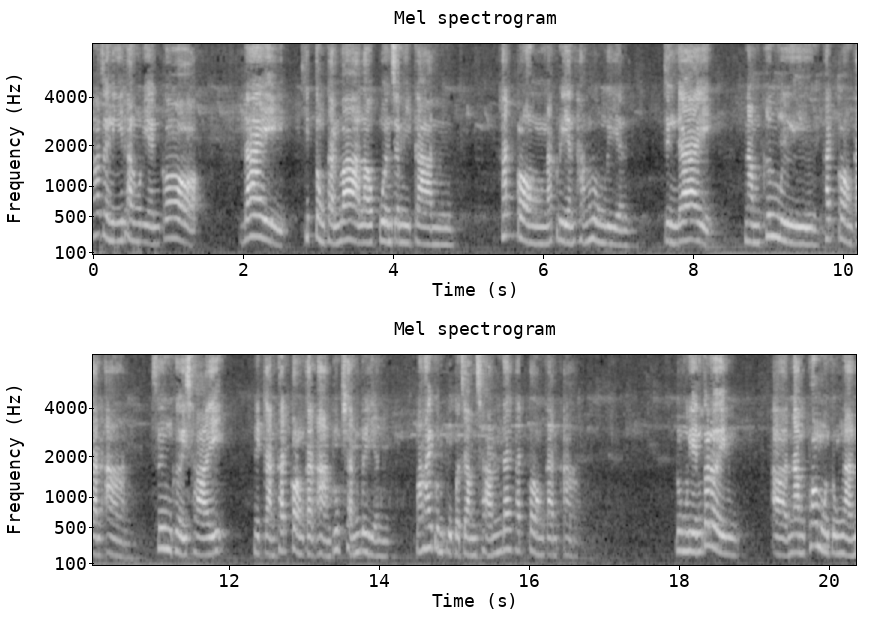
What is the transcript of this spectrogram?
นอกจากนี้ทางโรงเรียนก็ได้คิดตรงกันว่าเราควรจะมีการคัดกรองนักเรียนทั้งโรงเรียน จึงได้นำเครื่องมือคัดกรองการอ่าน ซึ่งเคยใช้ในการคัดกรองการอ่านทุกชั้นเรียน มาให้คุณครูประจำชั้นได้คัดกรองการอ่าน โรงเรียนก็เลย นำข้อมูลตรงนั้น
